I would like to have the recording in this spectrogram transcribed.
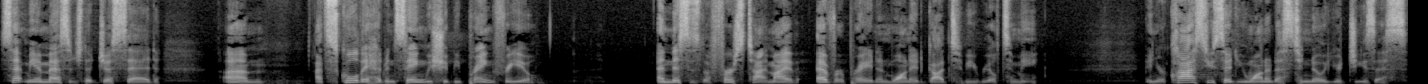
sent me a message that just said, um, at school they had been saying we should be praying for you. And this is the first time I have ever prayed and wanted God to be real to me. In your class, you said you wanted us to know your Jesus.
